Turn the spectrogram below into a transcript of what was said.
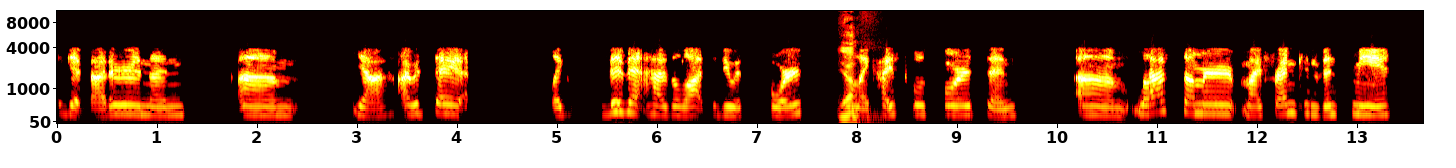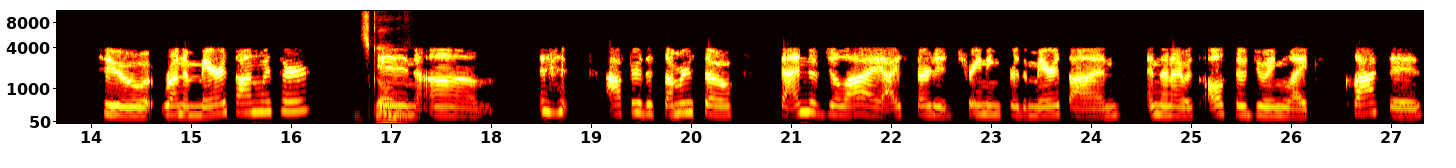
to get better. And then, um, yeah, I would say like Vivint has a lot to do with sports Yeah. and like high school sports. And um, last summer, my friend convinced me to run a marathon with her Let's go. in um after the summer. So the end of july i started training for the marathon and then i was also doing like classes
